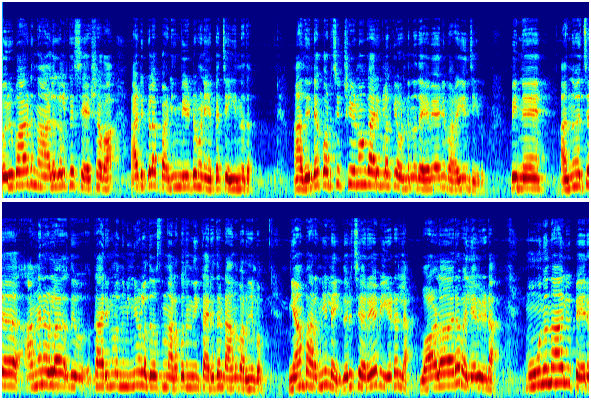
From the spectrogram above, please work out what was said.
ഒരുപാട് നാളുകൾക്ക് ശേഷമാ അടുക്കള പണിയും വീട്ടുപണിയൊക്കെ ചെയ്യുന്നത്. അതിന്റെ കുറച്ച് ക്ഷീണവും കാര്യങ്ങളൊക്കെ ഉണ്ടെന്ന് ദേവയാനി പറയുകയും ചെയ്തു. പിന്നെ അന്ന് വെച്ച് അങ്ങനെയുള്ള കാര്യങ്ങളൊന്നും ഇനിയുള്ള ദിവസം നടക്കുമെന്ന് നീ കരുതണ്ടെന്ന് പറഞ്ഞപ്പോൾ ഞാൻ പറഞ്ഞില്ലേ ഇതൊരു ചെറിയ വീടല്ല വളരെ വലിയ വീടാണ് മൂന്ന് നാല് പേര്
